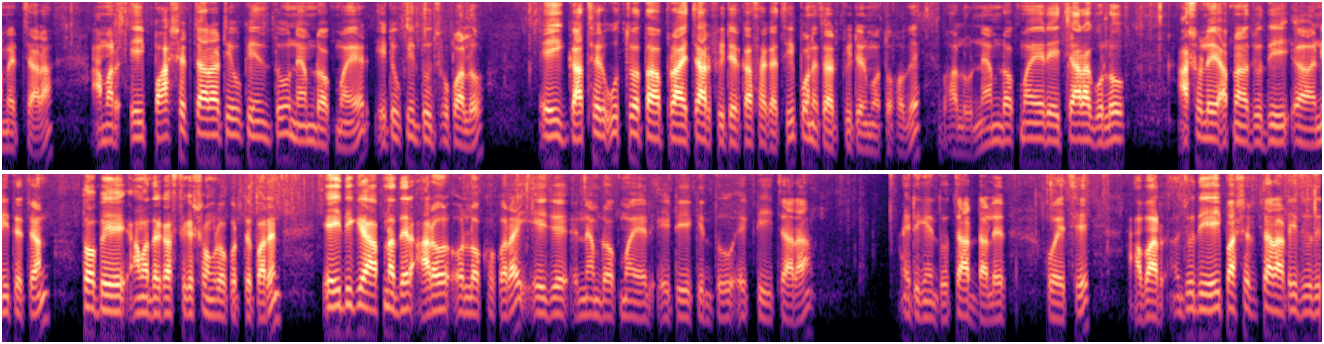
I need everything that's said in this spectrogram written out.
আমের চারা। আমার এই পাশের চারাটিও কিন্তু ন্যামডকমাইয়ের, এটিও কিন্তু ঝোপালো। এই গাছের উচ্চতা প্রায় চার ফিটের কাছাকাছি, পৌনে চার ফিটের মতো হবে। ভালো, ন্যামডকমাইয়ের এই চারাগুলো আসলে আপনারা যদি নিতে চান, তবে আমাদের কাছ থেকে সংগ্রহ করতে পারেন। এই দিকে আপনাদের আরও লক্ষ্য করাই, এই যে ন্যামডকমাইয়ের এটি কিন্তু একটি চারা। এটি কিন্তু চার ডালের হয়েছে। আবার যদি এই পাশের চারাটি যদি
